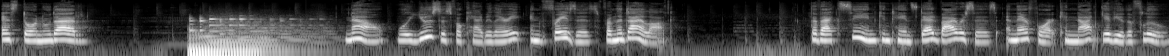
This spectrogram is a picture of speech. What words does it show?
Estornudar. Now we'll use this vocabulary in phrases from the dialogue. The vaccine contains dead viruses and therefore it cannot give you the flu.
